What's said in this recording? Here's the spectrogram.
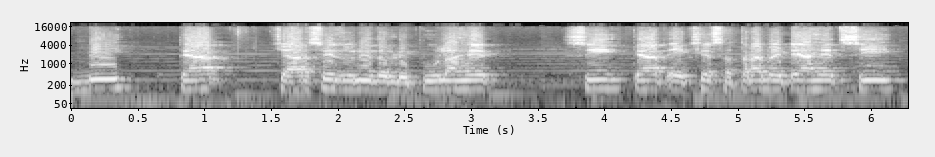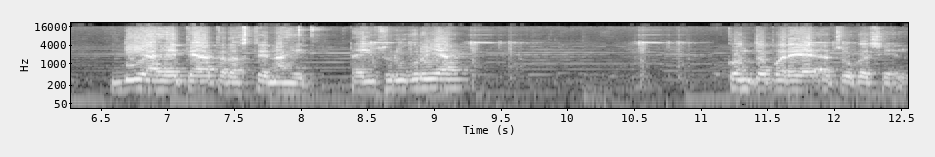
बी त्यात चारशे जुने दगडी पूल आहेत. सी त्यात एकशे सतरा बेटे आहेत. सी डी आहे त्यात रस्ते नाहीत. टाइम सुरू करूया. कोणतं पर्याय अचूक असेल?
